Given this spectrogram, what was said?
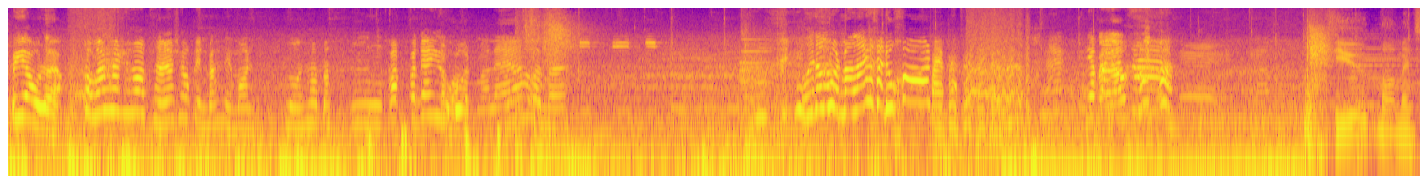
เปรี้ยวเลยอะเพราะว่าถ้าชอบนะชอบกินปะเลมอนโนชอบปะอืมก็ก็ได้อยู่ตำรวจมาแล้วตำรวจมาอุ้ยตำรวจมาไล่ค่ะทุกคน ไปไปไปไปไปเดี๋ยวไปแล้วค่ะ Few moments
